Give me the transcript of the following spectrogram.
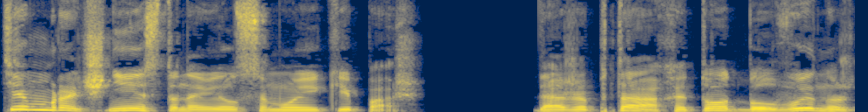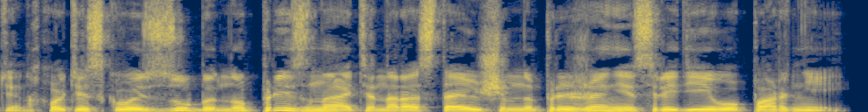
тем мрачнее становился мой экипаж. Даже Птах и тот был вынужден, хоть и сквозь зубы, но признать о нарастающем напряжении среди его парней.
